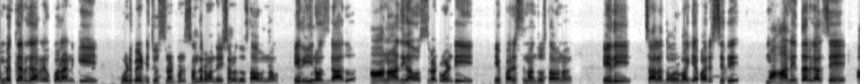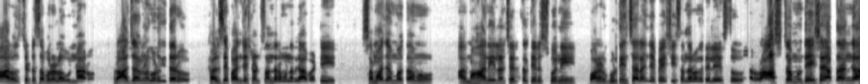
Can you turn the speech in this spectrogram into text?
అంబేద్కర్ గారిని ఒక కులానికి ముడిపెట్టి చూస్తున్నటువంటి సందర్భం దేశంలో చూస్తూ ఉన్నాం. ఇది ఈ రోజు కాదు ఆనాదిగా వస్తున్నటువంటి ఈ పరిస్థితి మనం చూస్తా ఉన్నాం. ఇది చాలా దౌర్భాగ్య పరిస్థితి. మహాన్ ఇద్దరు కలిసి ఆ రోజు చట్టసభలలో ఉన్నారు. రాజ్యాంగంలో కూడా ఇద్దరు కలిసి పనిచేసినటువంటి సందర్భం ఉన్నది కాబట్టి సమాజం మొత్తము ఆ మహనీయుల చరిత్రలు తెలుసుకొని వాళ్ళని గుర్తించాలని చెప్పేసి ఈ సందర్భంగా తెలియజేస్తూ రాష్ట్రము దేశవ్యాప్తంగా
